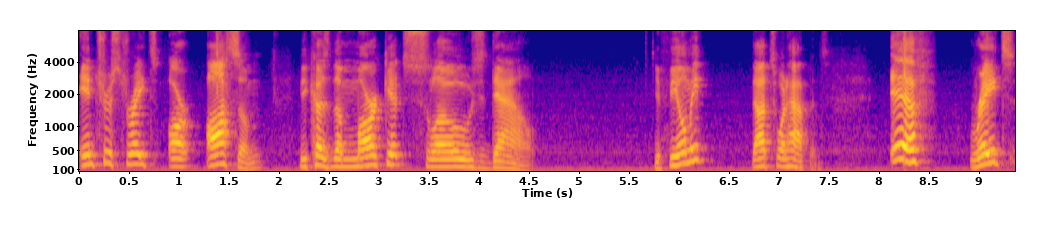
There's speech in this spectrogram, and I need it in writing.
interest rates are awesome because the market slows down. You feel me? That's what happens. If rates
